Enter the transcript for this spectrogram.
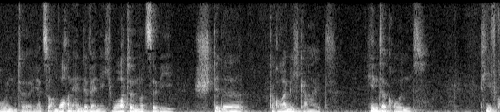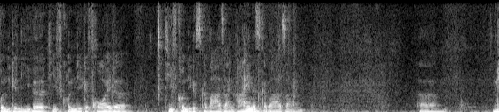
Und äh, jetzt so am Wochenende, wenn ich Worte nutze wie Stille, Geräumigkeit, Hintergrund, tiefgründige Liebe, tiefgründige Freude, tiefgründiges Gewahrsein, reines Gewahrsein. Ähm,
